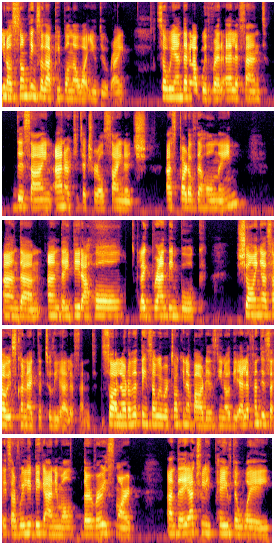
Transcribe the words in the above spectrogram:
you know, something so that people know what you do, right?" So we ended up with Red Elephant design and architectural signage as part of the whole name, and um, and they did a whole like branding book showing us how it's connected to the elephant. So a lot of the things that we were talking about is, you know, the elephant is a, it's a really big animal. They're very smart, and they actually pave the way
